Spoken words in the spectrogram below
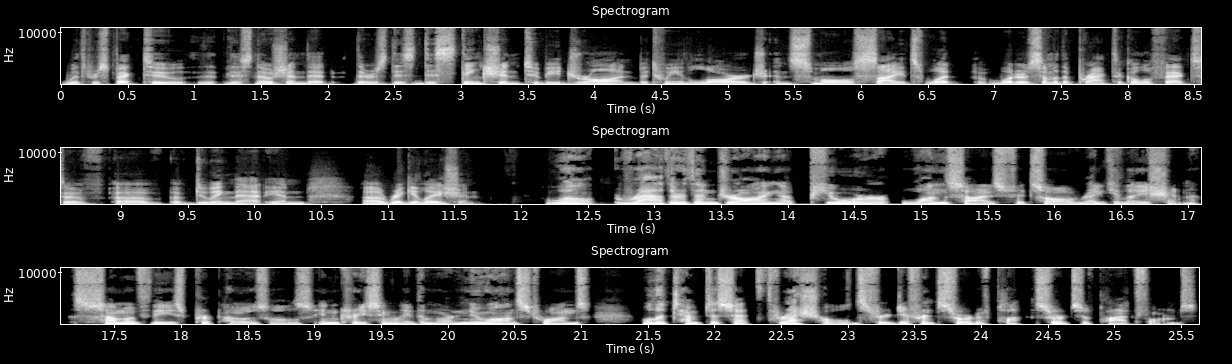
with respect to th- this notion that there's this distinction to be drawn between large and small sites, what what are some of the practical effects of of, of doing that in uh, regulation? Well, rather than drawing a pure one size fits all regulation, some of these proposals, increasingly the more nuanced ones, will attempt to set thresholds for different sort of pl- sorts of platforms.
